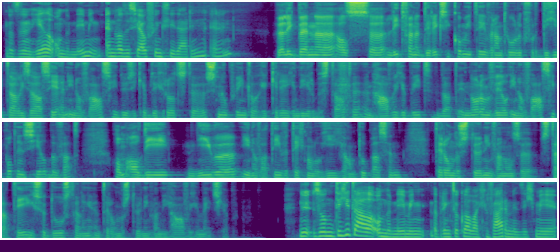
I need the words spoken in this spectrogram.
Dat is een hele onderneming. En wat is jouw functie daarin, Erwin? Wel, ik ben uh, als uh, lid van het directiecomité verantwoordelijk voor digitalisatie en innovatie. Dus ik heb de grootste snoepwinkel gekregen die er bestaat. Een havengebied dat enorm veel innovatiepotentieel bevat. Om al die nieuwe, innovatieve technologie gaan toepassen ter ondersteuning van onze strategische doelstellingen en ter ondersteuning van die havengemeenschap. Nu, zo'n digitale onderneming, dat brengt ook wel wat gevaren met zich mee.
